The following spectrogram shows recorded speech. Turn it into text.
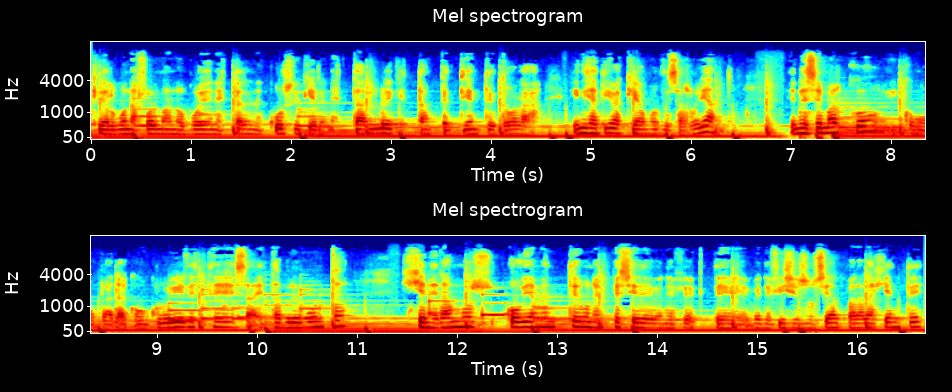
que de alguna forma no pueden estar en el curso y quieren estarlo y que están pendientes de todas las iniciativas que vamos desarrollando. En ese marco, y como para concluir este, esta pregunta, generamos obviamente una especie de, beneficio social para la gente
